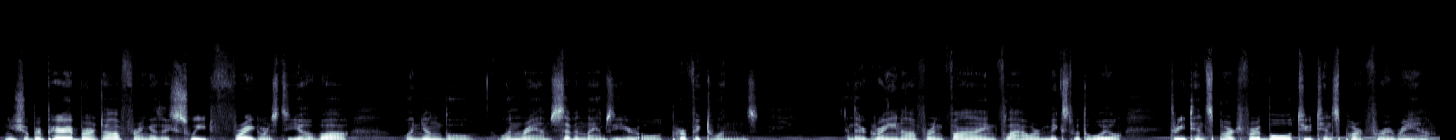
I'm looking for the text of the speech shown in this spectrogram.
And you shall prepare a burnt offering as a sweet fragrance to Jehovah, one young bull, one ram, seven lambs a year old, perfect ones. And their grain offering fine flour mixed with oil, three tenths part for a bull, two tenths part for a ram,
